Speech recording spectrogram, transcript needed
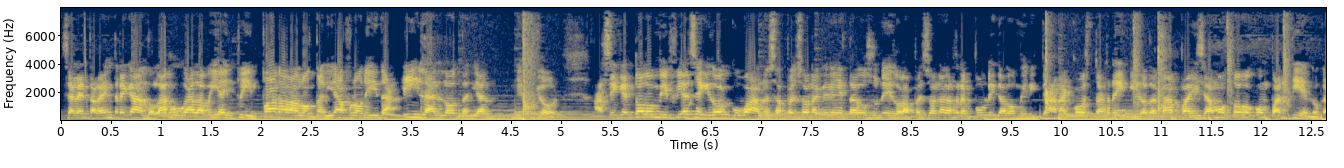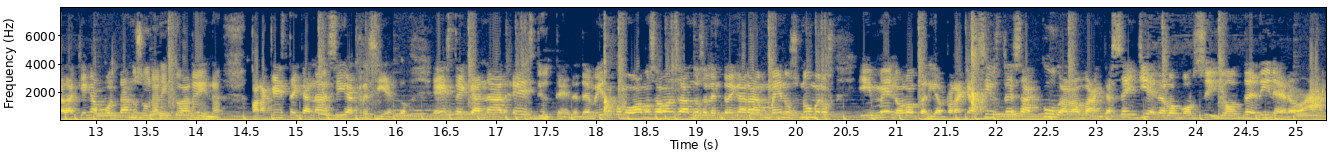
se le estará entregando la jugada VIP para la Lotería Florida y la Lotería New York. Así que todo mi fiel seguidor cubano, esas personas que en Estados Unidos, las personas de República Dominicana, Costa Rica y los demás países, vamos todos compartiendo, cada quien aportando su granito de arena para que este canal siga creciendo. Este canal es de ustedes. Debido a cómo vamos avanzando, se le entregarán menos números y menos para que así usted sacuda la banca, se llene los bolsillos de dinero. Ah,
